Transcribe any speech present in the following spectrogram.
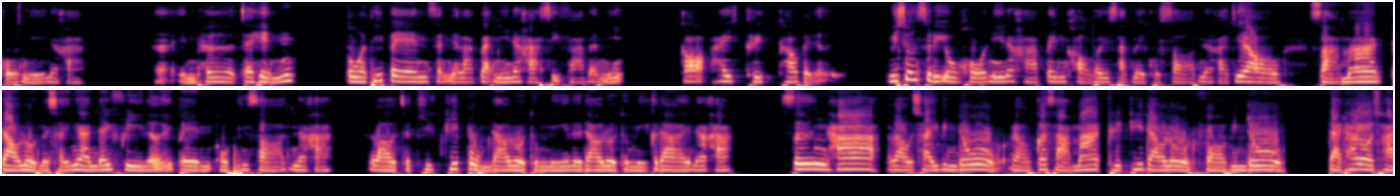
Code นี้นะคะ Enter จะเห็นตัวที่เป็นสัญลักษณ์แบบนี้นะคะ สีฟ้าแบบนี้ ก็ให้คลิกเข้าไปเลย Visual Studio Code นี้นะคะ เป็นของบริษัท Microsoft นะคะ ที่เราสามารถดาวน์โหลดมาใช้งานได้ฟรีเลยเป็น Open Source นะคะ เราจะคลิกที่ปุ่มดาวน์โหลดตรงนี้หรือดาวน์โหลดตรงนี้ก็ได้นะคะ ซึ่งถ้าเราใช้ Windows เราก็สามารถคลิกที่ดาวน์โหลด for Windows แต่ถ้าเราใช้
